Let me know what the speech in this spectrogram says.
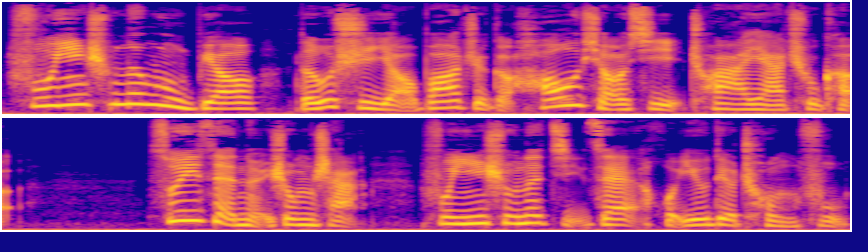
福音书的目标都是要把这个好消息传扬出去，所以在内容上，福音书的记载会有点重复。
